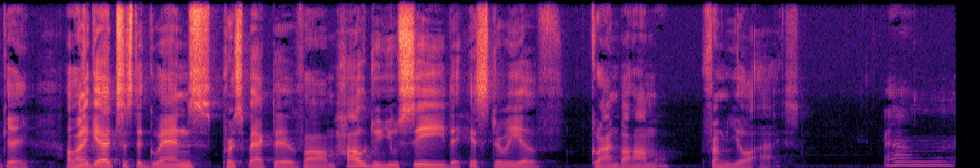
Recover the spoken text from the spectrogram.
Okay. I want to get Sister Gwen's perspective. Um, how do you see the history of Grand Bahama from your eyes? Um,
